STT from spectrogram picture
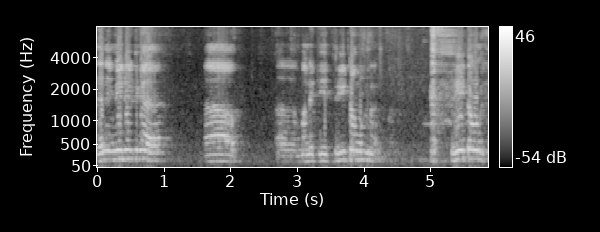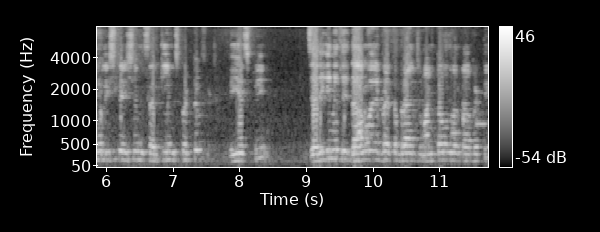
దెన్ ఇమీడియట్గా ఆ, మనకి three town three town police station circle inspector DSP జరిగినది దానవాయిపేట బ్రాంచ్ వన్ టౌన్లో కాబట్టి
